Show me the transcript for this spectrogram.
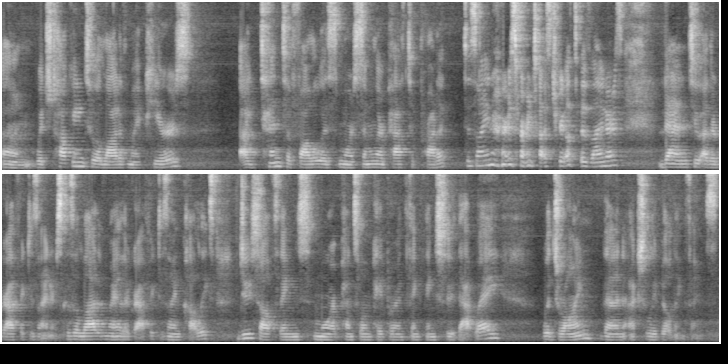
um, which talking to a lot of my peers, I tend to follow a more similar path to product designers or industrial designers than to other graphic designers because a lot of my other graphic design colleagues do solve things more pencil and paper and think things through that way with drawing than actually building things.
